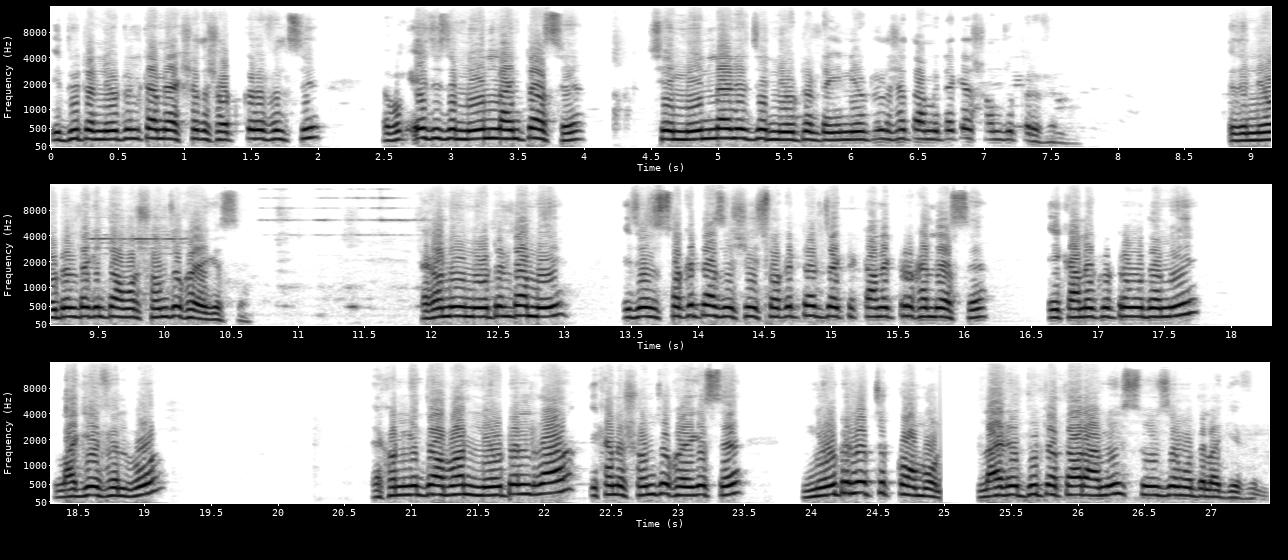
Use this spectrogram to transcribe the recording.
এই দুইটা নিউট্রেলকে আমি একসাথে শর্ট করে ফেলছি এবং এই যে যে মেইন লাইনটা আছে সেই মেইন লাইনের যে নিউট্রালটা এই নিউট্রালের সাথে আমি এটাকে সংযোগ করে ফেলব। এই যে নিউট্রালটা কিন্তু আমার সংযোগ হয়ে গেছে। এখন এই নিউট্রালটা আমি, এই যে সকেটটা আছে, সেই সকেটটার যে একটা কানেক্টর খালি আছে, এই কানেক্টরটার মধ্যে আমি লাগিয়ে ফেলব। এখন কিন্তু আমার নিউট্রালরা এখানে সংযোগ হয়ে গেছে। নিউট্রাল হচ্ছে কমন লাইটের দুইটা তার আমি সুইচের মধ্যে লাগিয়ে ফেলব।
